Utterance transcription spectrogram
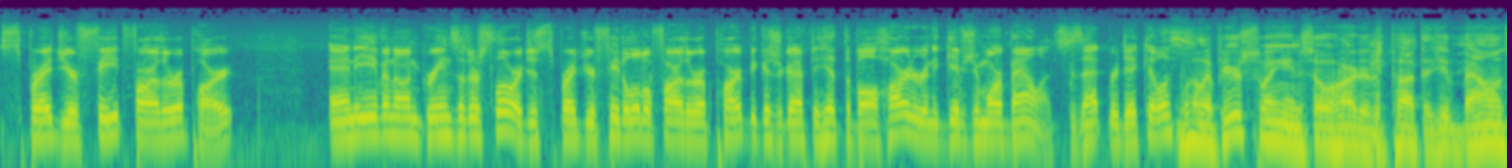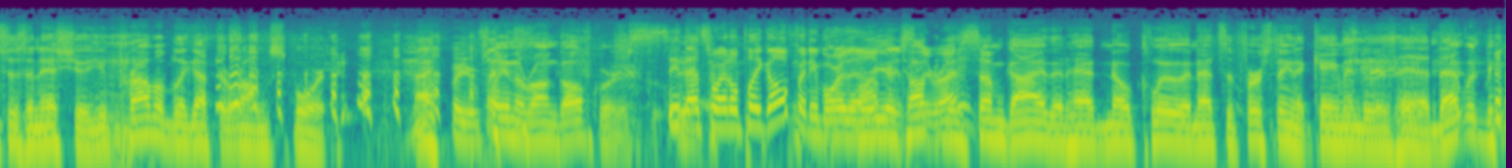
spread your feet farther apart. And even on greens that are slower, just spread your feet a little farther apart because you're going to have to hit the ball harder and it gives you more balance. Is that ridiculous? Well, if you're swinging so hard at a putt that your balance is an issue, you probably got the wrong sport. I- But you're playing the wrong golf course. See, that's why I don't play golf anymore. Then or you're talking right? to some guy that had no clue, and that's the first thing that came into his head. That would be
